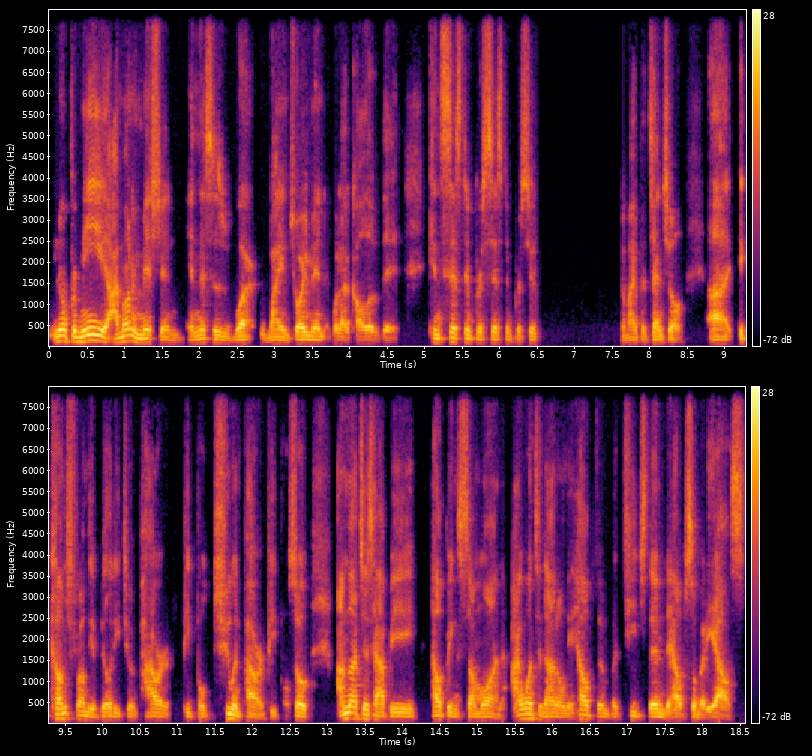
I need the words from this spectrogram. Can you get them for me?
You know, for me, I'm on a mission, and this is what my enjoyment, what I call of the consistent, persistent pursuit of my potential uh, it comes from the ability to empower people to empower people. So I'm not just happy helping someone. I want to not only help them, but teach them to help somebody else.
